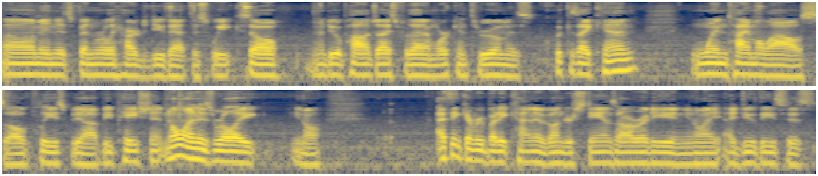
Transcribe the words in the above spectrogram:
Um, and it's been really hard to do that this week. So I do apologize for that. I'm working through them as quick as I can when time allows. So please be, uh, be patient. No one is really you know I think everybody kind of understands already and you know I, I do these as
